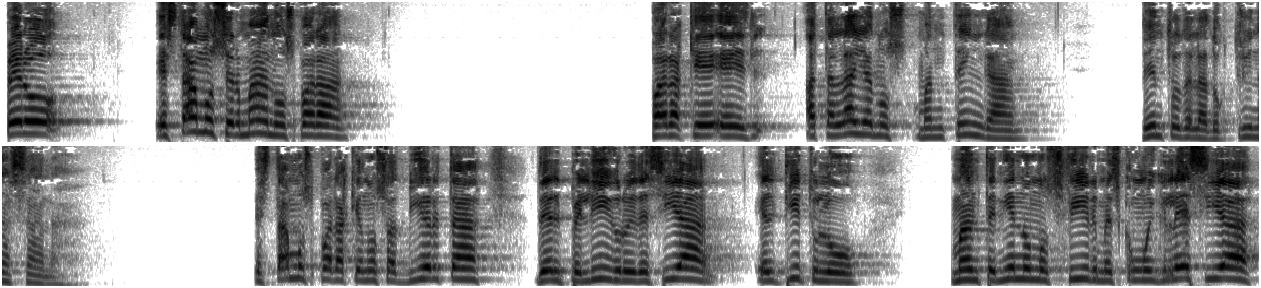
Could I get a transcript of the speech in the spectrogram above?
Pero estamos, hermanos, para, para que el atalaya nos mantenga dentro de la doctrina sana. Estamos para que nos advierta del peligro y decía el título, manteniéndonos firmes como iglesia,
